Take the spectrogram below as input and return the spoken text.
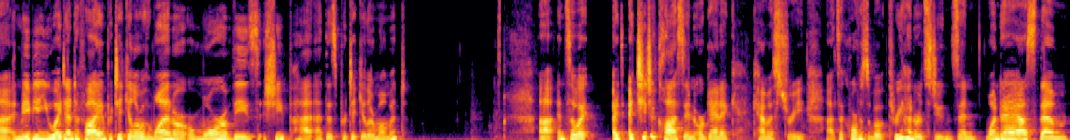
Uh, and maybe you identify in particular with one or, or more of these sheep at, at this particular moment. Uh, and so I, I, I, teach a class in organic chemistry. Uh, it's a course of about 300 students. And one day I asked them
